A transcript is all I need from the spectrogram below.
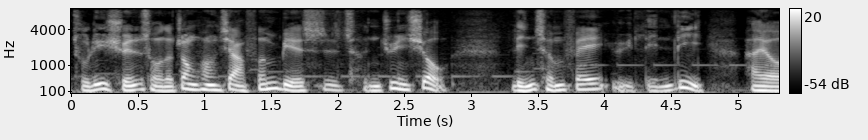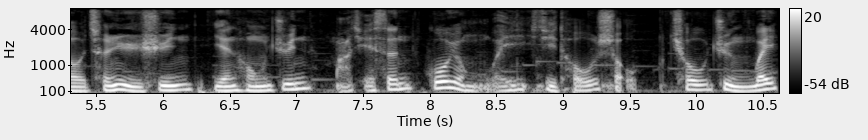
主力选手的状况下，分别是陈俊秀、林晨飞与林立，还有陈宇勋、严红军、马杰森、郭永维以及投手邱俊威。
